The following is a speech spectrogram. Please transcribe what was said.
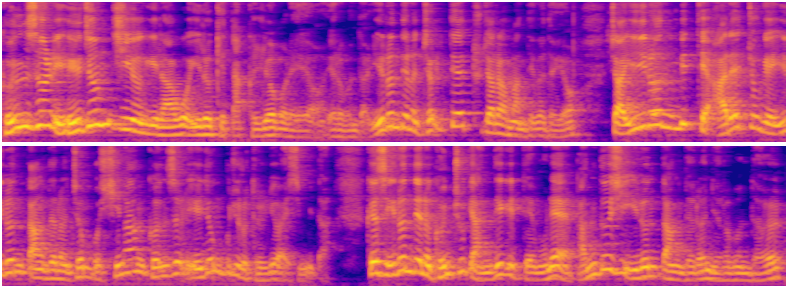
건설 예정 지역이라고 이렇게 딱 걸려버려요. 여러분들. 이런 데는 절대 투자를 하면 안 되거든요. 자, 이런 밑에 아래쪽에 이런 땅들은 전부 신앙 건설 예정 부지로 들려가 있습니다. 그래서 이런 데는 건축이 안 되기 때문에 반드시 이런 땅들은 여러분들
